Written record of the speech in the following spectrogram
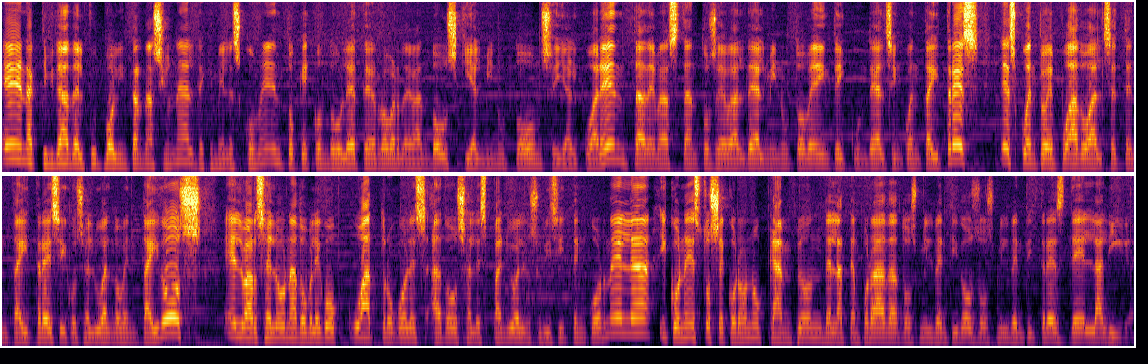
En actividad del fútbol internacional, déjenme les comento que con doblete de Robert Lewandowski al minuto 11 y al 40, además tantos de Valdé al minuto 20 y Cundé al 53, descuento de Puado al 73 y José Lu al 92, el Barcelona doblegó cuatro goles a dos al español en su visita en Cornella y con esto se coronó campeón de la temporada 2022-2023 de la liga.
